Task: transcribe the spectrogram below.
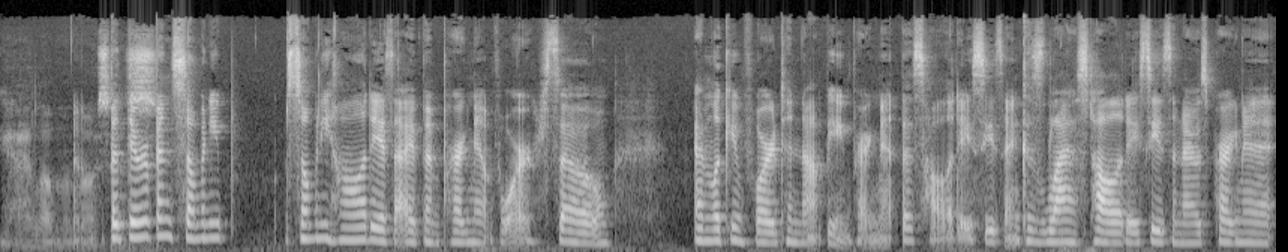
Yeah, I love mimosas. But there have been so many so many holidays that I've been pregnant for. So I'm looking forward to not being pregnant this holiday season cuz last holiday season I was pregnant.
